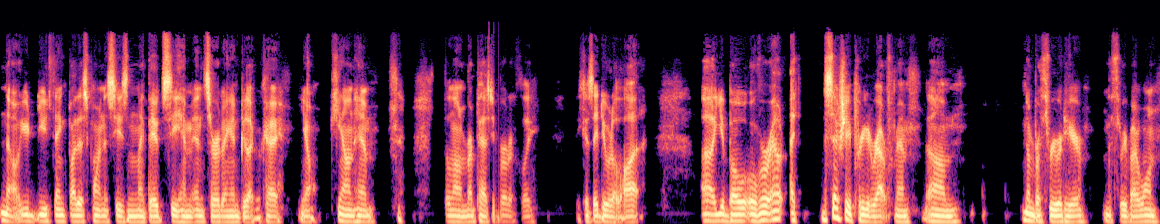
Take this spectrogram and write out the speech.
No, you'd, you'd think by this point in the season, like they would see him inserting and be like, okay, you know, key on him. They'll him run past you vertically because they do it a lot. Uh, Yeboah over route. I, this is actually a pretty good route from him. Um, number three right here, the three by one.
